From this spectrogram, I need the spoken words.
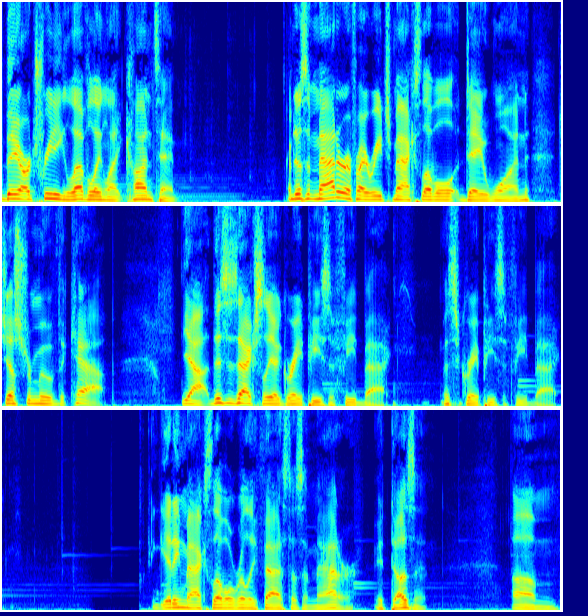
they are treating leveling like content? It doesn't matter if I reach max level day one. Just remove the cap. Yeah, this is actually a great piece of feedback. This is a great piece of feedback. Getting max level really fast doesn't matter. It doesn't. Um,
